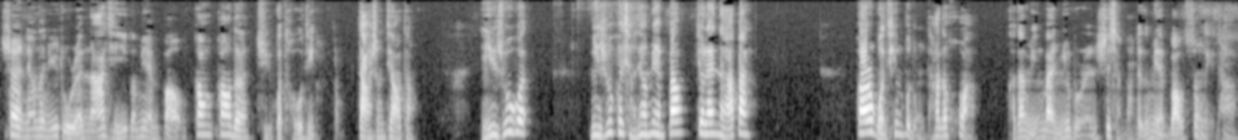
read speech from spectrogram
善良的女主人拿起一个面包，高高的举过头顶，大声叫道：“你如果，你如果想要面包，就来拿吧。”高尔果听不懂他的话，可他明白女主人是想把这个面包送给他。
